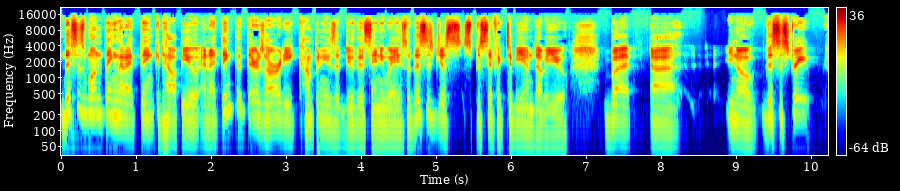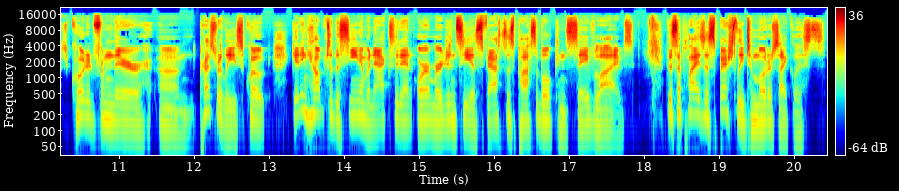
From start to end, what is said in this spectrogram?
This is one thing that I think could help you. And I think that there's already companies that do this anyway. So this is just specific to BMW. But, uh, you know, this is straight quoted from their um, press release quote getting help to the scene of an accident or emergency as fast as possible can save lives. This applies especially to motorcyclists.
